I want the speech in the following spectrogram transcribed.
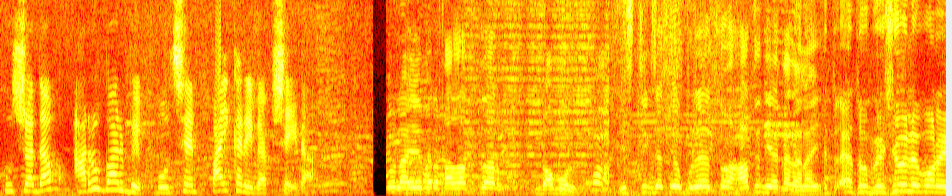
খুচরা দাম আরও বাড়বে বলছেন পাইকারি ব্যবসায়ীরা। এবারে বাজার ডবল স্টিক জাতীয় ফুলের তো হাতে দিয়ে কাজা নাই। এত বেশি হলে পরে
